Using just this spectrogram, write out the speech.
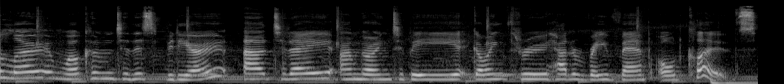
Hello and welcome to this video. Uh, today I'm going to be going through how to revamp old clothes.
